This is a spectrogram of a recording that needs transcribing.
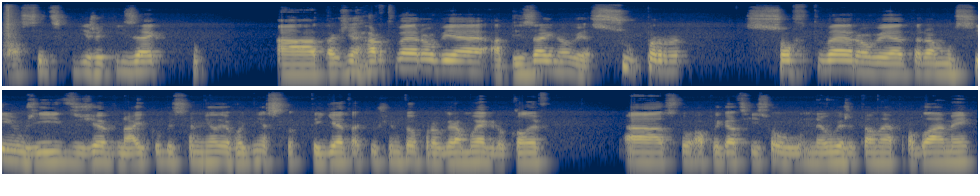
klasický řetízek. A takže hardwareově a designově super, softwarově teda musím říct, že v Nike by se měli hodně stydět, ať už jim to programuje kdokoliv. S tou aplikací jsou neuvěřitelné problémy.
